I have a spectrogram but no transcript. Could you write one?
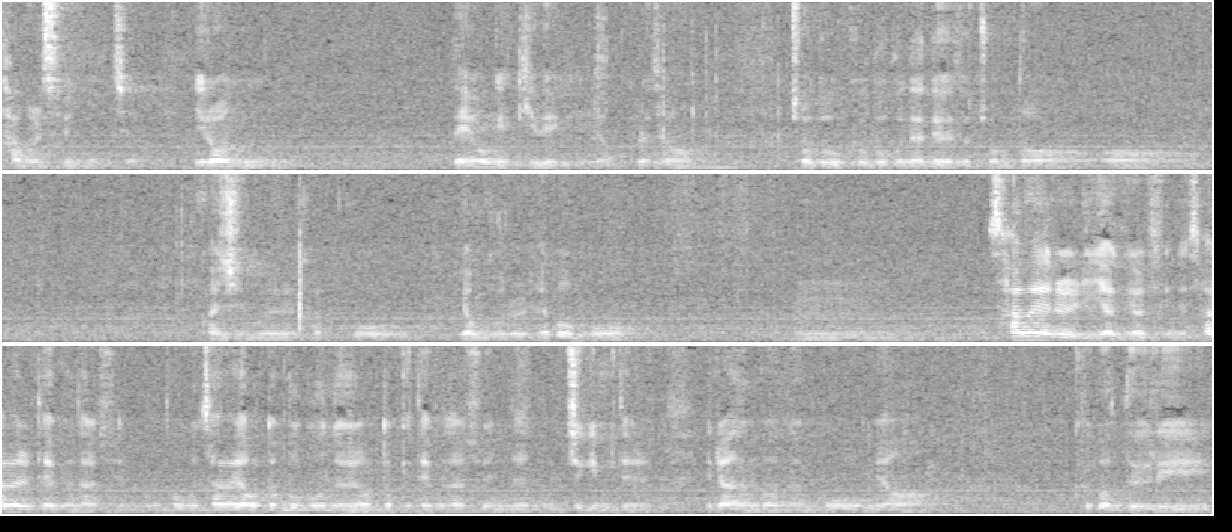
담을 수 있는지 이런 내용의 기획이에요. 그래서 저도 그 부분에 대해서 좀더 어, 관심을 갖고 연구를 해보고 음, 사회를 이야기할 수 있는 사회를 대변할 수 있는 혹은 사회의 어떤 부분을 어떻게 대변할 수 있는 움직임들이라는 거는 모으며 그것들이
